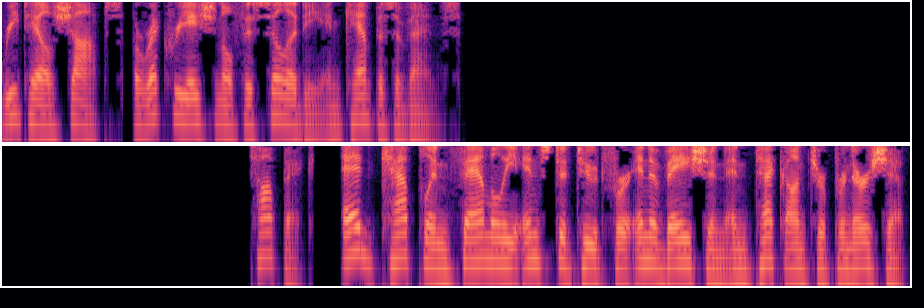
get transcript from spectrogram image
retail shops, a recreational facility and campus events. Ed Kaplan Family Institute for Innovation and Tech Entrepreneurship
